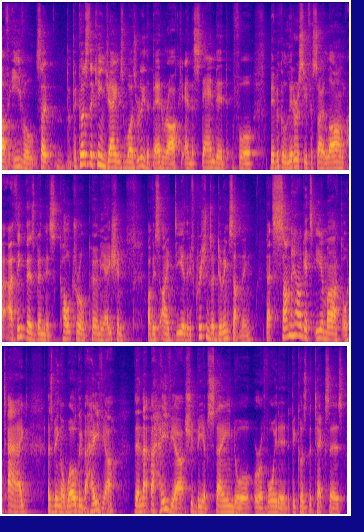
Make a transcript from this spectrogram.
of evil. So because the King James was really the bedrock and the standard for biblical literacy for so long, I, I think there's been this cultural permeation of this idea that if Christians are doing something that somehow gets earmarked or tagged as being a worldly behavior, then that behavior should be abstained or, or avoided because the text says,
